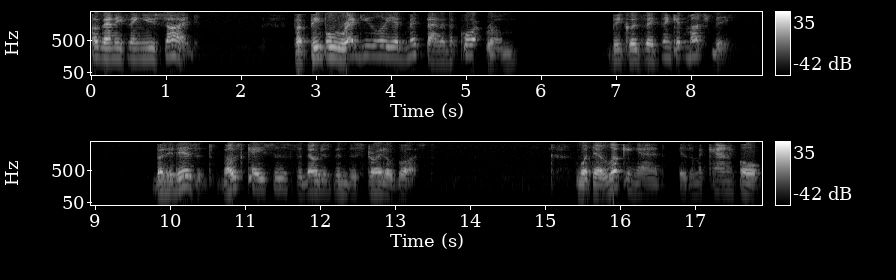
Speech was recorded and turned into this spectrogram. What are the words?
of anything you signed. But people regularly admit that in the courtroom because they think it must be. But it isn't. Most cases, the note has been destroyed or lost. What they're looking at is a mechanical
